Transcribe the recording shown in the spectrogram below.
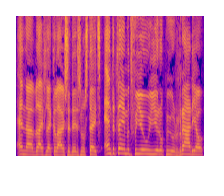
En blijf lekker luisteren. Dit is nog steeds Entertainment for You hier op uw radio.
